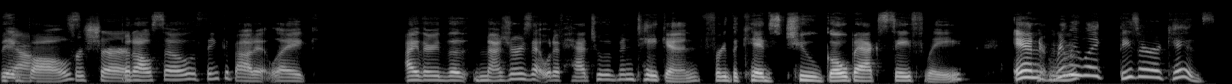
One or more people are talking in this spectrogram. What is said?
Big Yeah, balls. for sure. But also think about it like either the measures that would have had to have been taken for the kids to go back safely and Mhm. really like these are our kids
